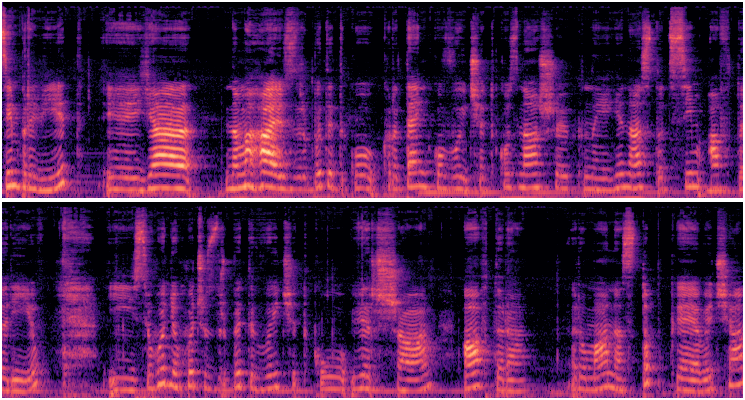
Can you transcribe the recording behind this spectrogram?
Всім привіт! Я намагаюся зробити таку коротеньку вичитку з нашої книги. Нас тут сім авторів. І сьогодні хочу зробити вичитку вірша автора Романа Стопкевича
